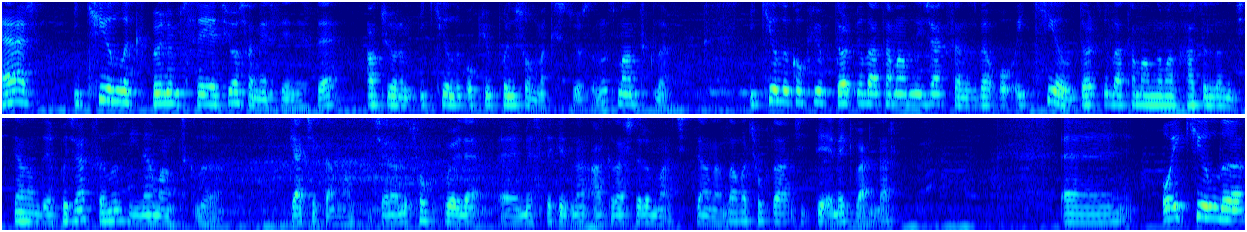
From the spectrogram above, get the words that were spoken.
Eğer 2 yıllık bölüm size yetiyorsa mesleğinizde, atıyorum 2 yıllık okuyup polis olmak istiyorsanız mantıklı. 2 yıllık okuyup 4 yıla tamamlayacaksanız ve o 2 yıl 4 yıla tamamlamanın hazırlığını ciddi anlamda yapacaksanız yine mantıklı. Gerçekten mantıklı. Çevremde çok böyle e, meslek edinen arkadaşlarım var ciddi anlamda ama çok da ciddi emek verdiler. Ee, o iki yılda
